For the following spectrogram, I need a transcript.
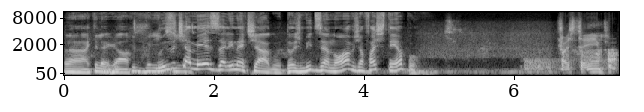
Ah, que legal. Que Luiz tinha meses ali, né, Thiago? 2019 já faz tempo faz tempo,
